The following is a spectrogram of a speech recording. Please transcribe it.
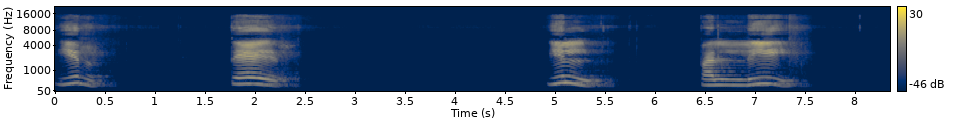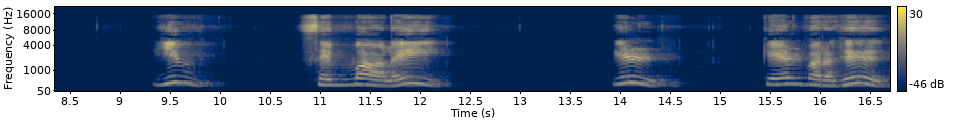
இர் தேர். இல். பள்ளி. இவ். செவ்வாழை. இல். கேழ்வரகு.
